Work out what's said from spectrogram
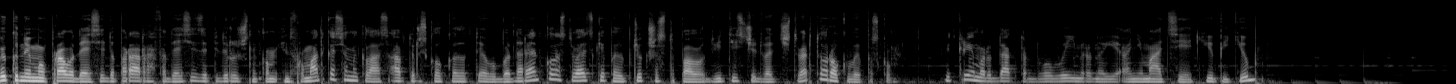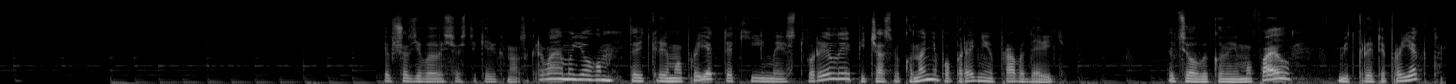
Виконуємо вправо 10 до параграфа 10 за підручником інформатика 7 клас авторського колективу Бондаренко Ластовецький Пилипчук Шестопало 2024 року випуску. Відкриємо редактор двовимірної анімації TubeTube. Якщо з'явилося ось таке вікно, закриваємо його та відкриємо проєкт, який ми створили під час виконання попередньої вправи 9. Для цього виконуємо файл, відкрити проєкт.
